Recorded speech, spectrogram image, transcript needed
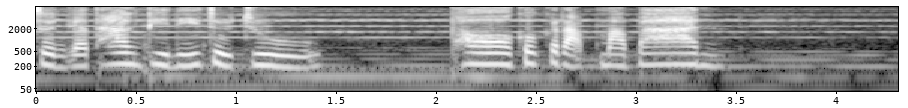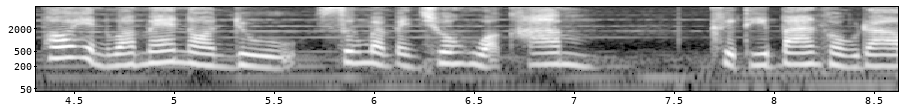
จนกระทั่งทีนี้จู่ๆพ่อก็กลับมาบ้าน พ่อเห็นว่าแม่นอนอยู่ ซึ่งมันเป็นช่วงหัวค่ำคือที่บ้านของเรา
